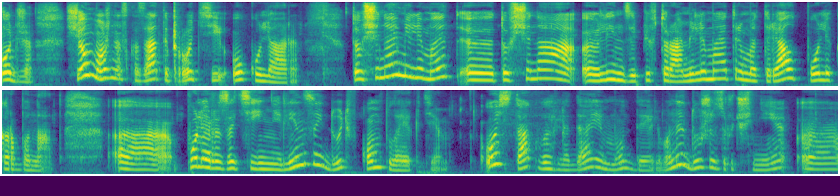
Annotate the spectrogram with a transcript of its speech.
Отже, що можна сказати про ці окуляри? Товщина, мілімет, е, товщина е, лінзи 1,5 мм, матеріал полікарбонат. Е, Поляризаційні лінзи йдуть в комплекті. Ось так виглядає модель. Вони дуже зручні, е,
